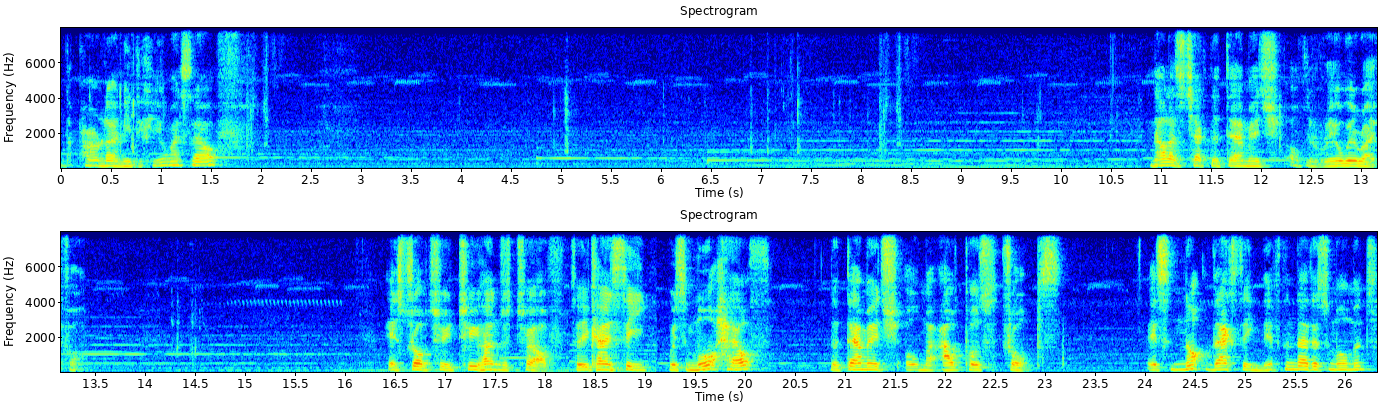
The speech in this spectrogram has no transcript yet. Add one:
And apparently I need to heal myself. Now let's check the damage of the railway rifle. It's dropped to 212. So you can see with more health, the damage of my output drops. It's not that significant at this moment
